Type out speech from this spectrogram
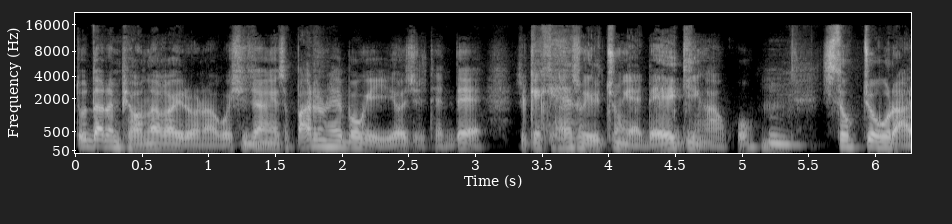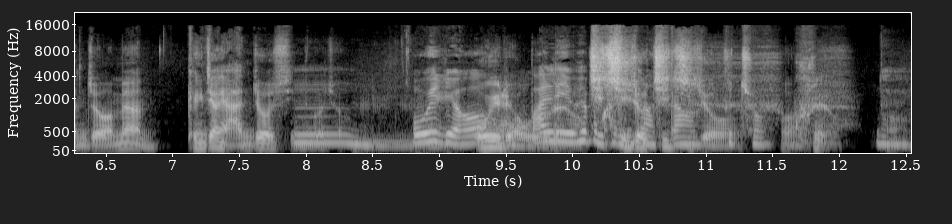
또 다른 변화가 일어나고 시장에서 빠른 회복이 이어질 텐데 이렇게 계속 일종의 레깅하고 음. 지속적으로 안 좋으면 굉장히 안 좋을 수 있는 거죠. 음. 음. 오히려, 오히려, 빨리 오히려. 회복하는 지치죠, 낫다. 지치죠. 그렇죠. 어. 그래요. 네. 어.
